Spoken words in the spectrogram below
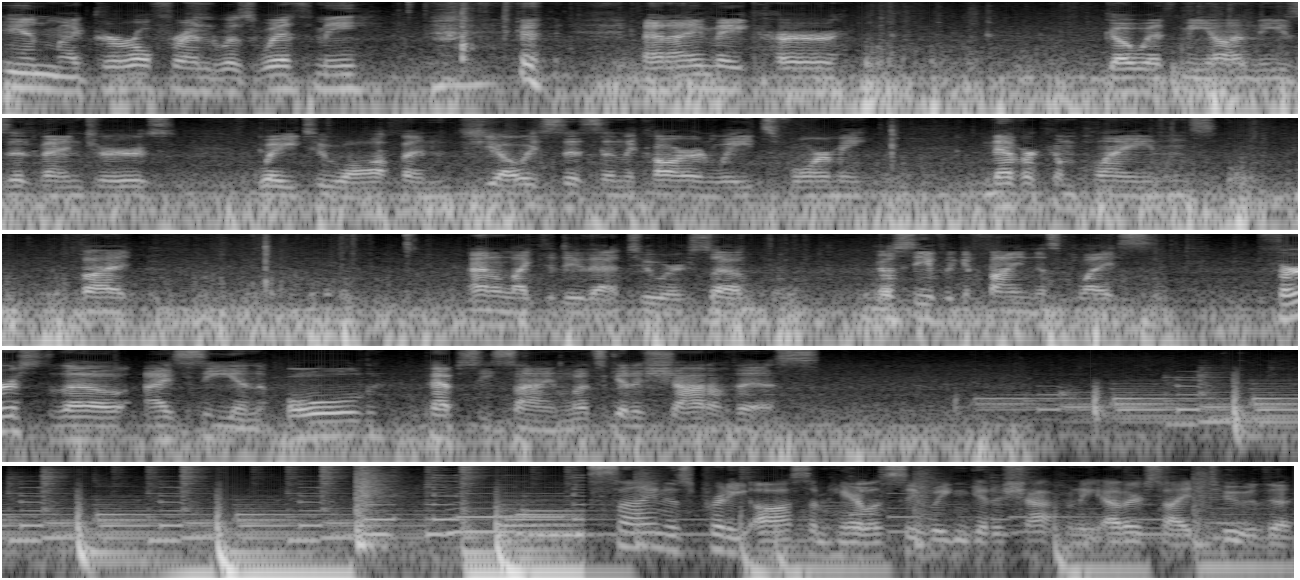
And my girlfriend was with me. and I make her go with me on these adventures way too often. She always sits in the car and waits for me. Never complains. But I don't like to do that to her. So go see if we can find this place. First, though, I see an old Pepsi sign. Let's get a shot of this. Sign is pretty awesome here. Let's see if we can get a shot from the other side too. The,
